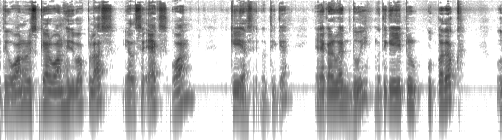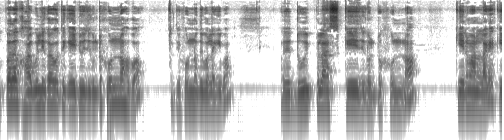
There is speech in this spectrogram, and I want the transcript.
গতিকে ওৱানৰ স্কুৱেৰ ওৱান হৈ যাব প্লাছ ইয়াত আছে এক্স ওৱান কে আছে। গতিকে এক আৰু এক দুই গতিকে এইটোৰ উৎপাদক উৎপাদক হয় বুলি কয় গতিকে এইটো ইজিকুল টু শূন্য হ'ব। গতিকে শূন্য দিব লাগিব। গতিকে দুই প্লাছ কে ইজিকুল টু শূন্য কেৰ মান লাগে কে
